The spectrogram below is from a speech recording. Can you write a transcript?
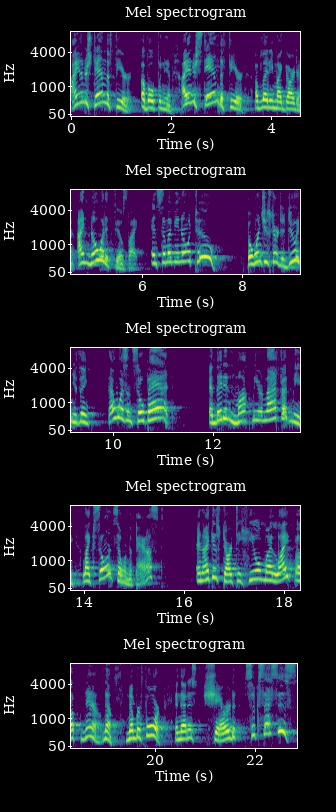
I understand the fear of opening up. I understand the fear of letting my guard down. I know what it feels like. And some of you know it too. But once you start to do it and you think, that wasn't so bad. And they didn't mock me or laugh at me like so and so in the past. And I can start to heal my life up now. Now, number four, and that is shared successes.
